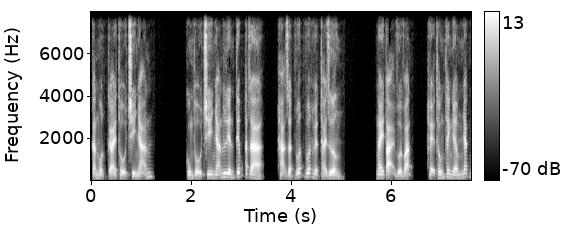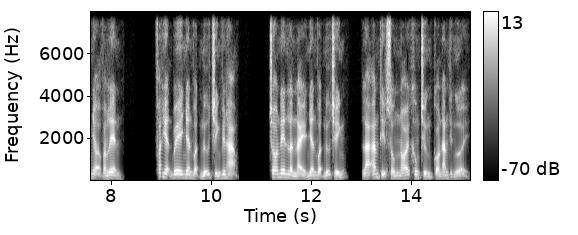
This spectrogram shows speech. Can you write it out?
cắn một cái thổ chi nhãn. Cùng thổ chi nhãn liên tiếp cắt ra, hạ giật vuốt vuốt huyệt thái dương. Ngay tại vừa vặn, hệ thống thanh âm nhắc nhở vang lên. Phát hiện B nhân vật nữ chính viên hạm. Cho nên lần này nhân vật nữ chính, là ăn thịt sống nói không chừng còn ăn thịt người,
